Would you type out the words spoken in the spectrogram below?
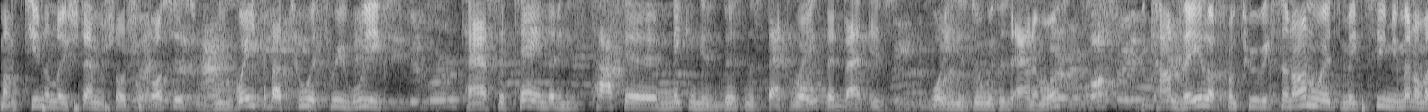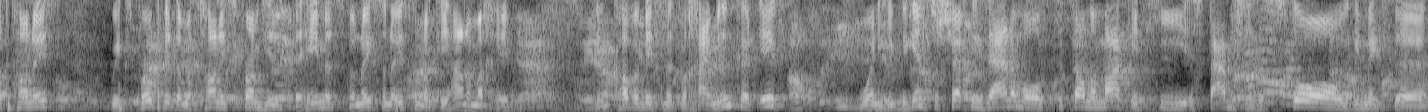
We wait about two or three weeks to ascertain that he's taka making his business that way, that that is what he's doing with his animals. We can't veil from three weeks and onwards, we expropriate the matanis from his behemoths, if when he begins to shecht these animals to sell in the market, he establishes a stall, he makes a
